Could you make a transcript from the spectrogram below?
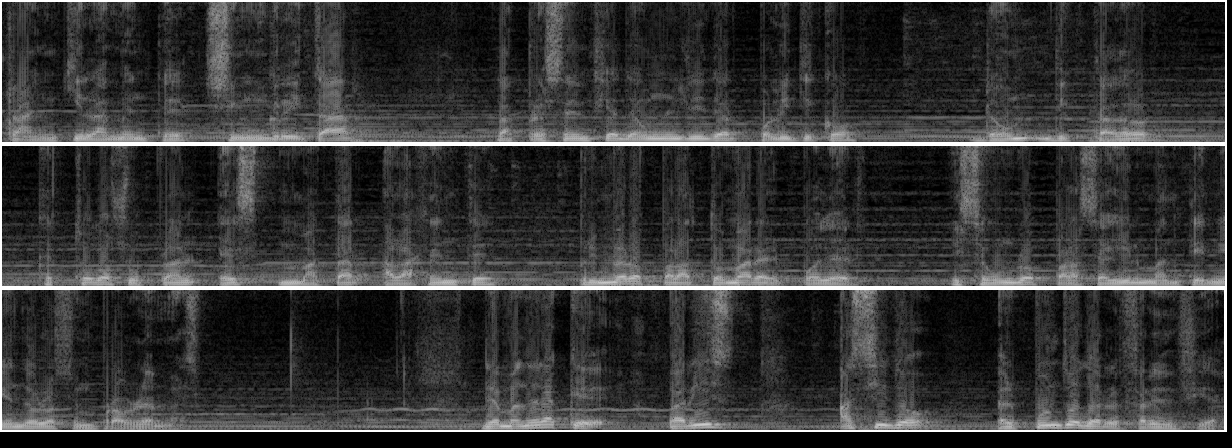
tranquilamente, sin gritar, la presencia de un líder político, de un dictador que todo su plan es matar a la gente, primero para tomar el poder y segundo para seguir manteniéndolo sin problemas. De manera que París ha sido el punto de referencia.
